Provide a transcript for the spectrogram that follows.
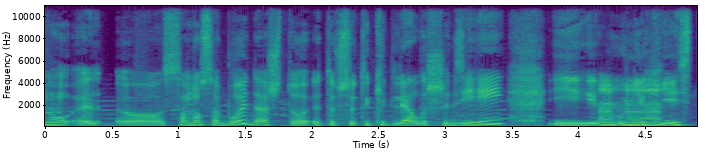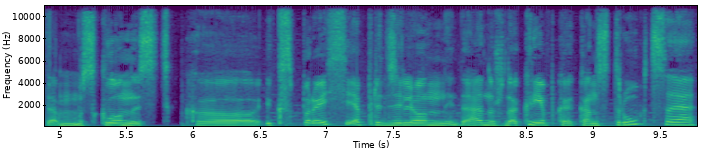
ну, э, э, само собой, да, что это все-таки для лошадей, и uh-huh. у них есть там склонность к экспрессии определенной, да, нужна крепкая конструкция,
